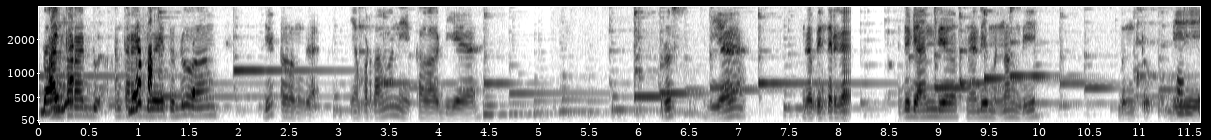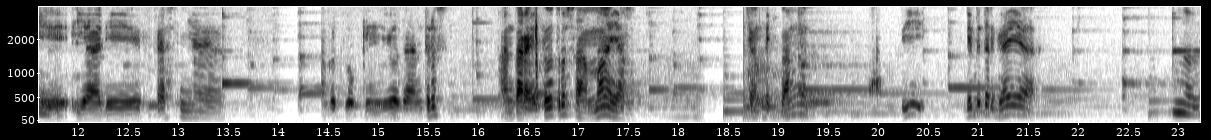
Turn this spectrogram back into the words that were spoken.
Banyak. antara du- antara Dia dua itu doang. Dia kalau nggak yang pertama nih kalau dia terus dia nggak pinter gaya itu diambil. Karena dia menang di bentuk di ya di face nya good looking juga kan. Terus antara itu terus sama yang cantik banget. Tapi dia pinter gaya. Hmm.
